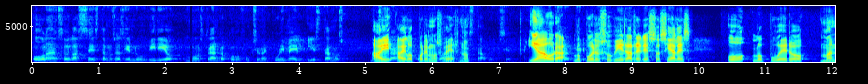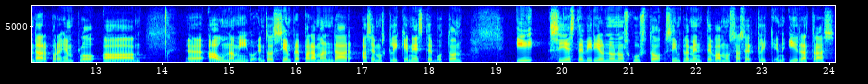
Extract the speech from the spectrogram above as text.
Hola, soy Lasse, estamos haciendo un vídeo mostrando cómo funciona QEmail y estamos... Ahí, ahí lo podemos ver, ¿no? Y ahora lo puedo subir a redes sociales o lo puedo mandar, por ejemplo, a, eh, a un amigo. Entonces, siempre para mandar, hacemos clic en este botón y si este vídeo no nos gustó, simplemente vamos a hacer clic en ir atrás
